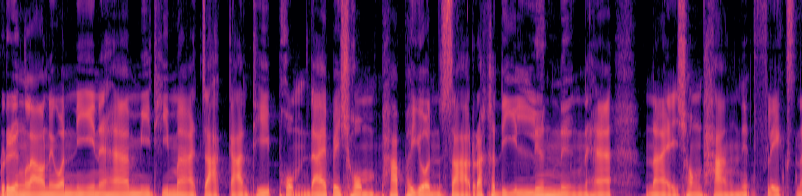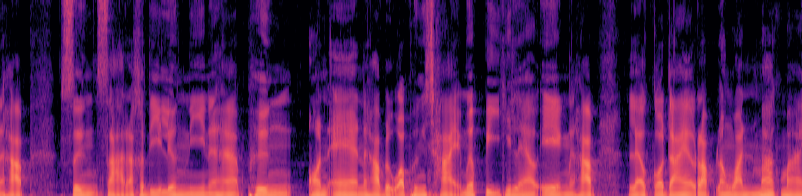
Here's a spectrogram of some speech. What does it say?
เรื่องราวในวันนี้นะฮะมีที่มาจากการที่ผมได้ไปชมภาพยนตร์สารคดีเรื่องหนึ่งนะฮะในช่องทาง Netflix นะครับ ซึ่งสารคดีเรื่องนี้นะฮะเพิ่งออนแอร์นะครับหรือว่าเพิ่งฉายเมื่อปีที่แล้วเองนะครับ แล้วก็ได้รับรางวัลมากมาย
